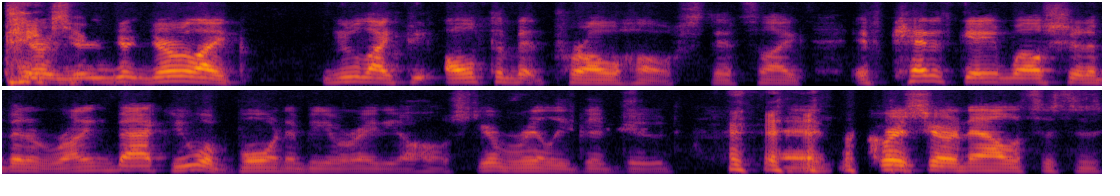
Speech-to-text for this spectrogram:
Thank you're, you. You're, you're, you're like you like the ultimate pro host. It's like if Kenneth Gainwell should have been a running back, you were born to be a radio host. You're really good, dude. and Chris, your analysis is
